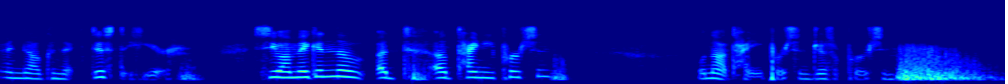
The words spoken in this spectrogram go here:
and now connect this to here. See, I'm making a, a, a tiny person. Well, not tiny person, just a person.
